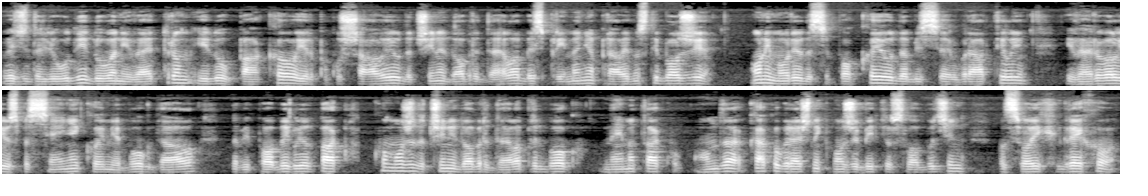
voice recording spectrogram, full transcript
već da ljudi duvani vetrom idu u pakao jer pokušavaju da čine dobre dela bez primanja pravednosti Božije. Oni moraju da se pokaju da bi se obratili i verovali u spasenje kojim je Bog dao da bi pobegli od pakla. Ko može da čini dobre dela pred Bogom? Nema takvog. Onda kako grešnik može biti oslobođen od svojih grehova?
